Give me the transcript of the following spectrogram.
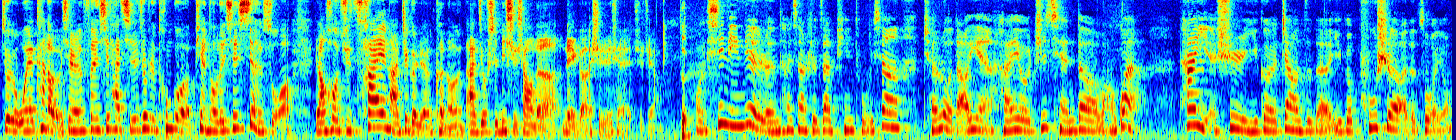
就是我也看到有些人分析，他其实就是通过片头的一些线索，然后去猜呢，这个人可能那就是历史上的那个谁谁谁，是这样。对。哦，心灵猎人他像是在拼图，像全裸导演还有之前的王冠。它也是一个这样子的一个铺设的作用，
